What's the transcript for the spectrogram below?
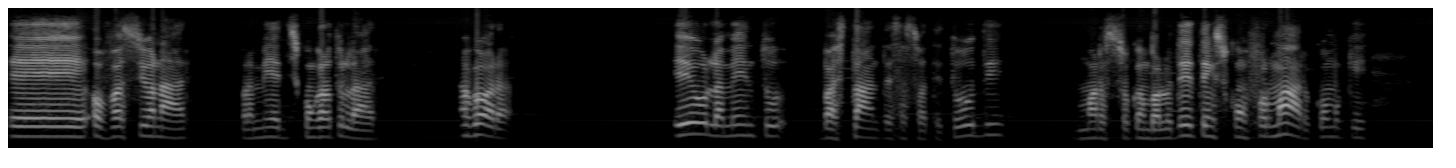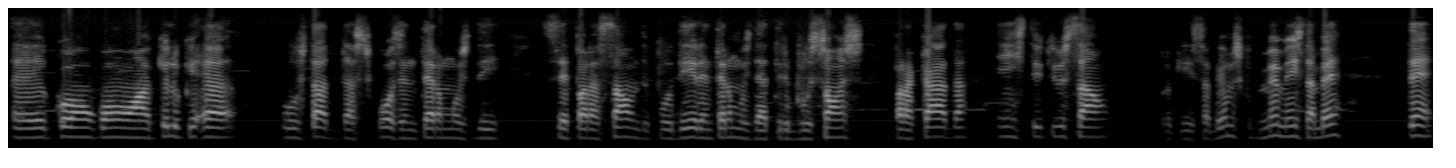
é, ovacionar, para mim é de se congratular. Agora, eu lamento bastante essa sua atitude. O Márcio Cambalode tem que se conformar como que, é, com, com aquilo que é o estado das coisas em termos de separação de poder, em termos de atribuições para cada instituição, porque sabemos que o primeiro-ministro também tem,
